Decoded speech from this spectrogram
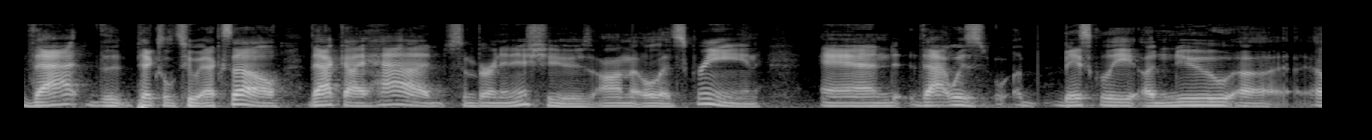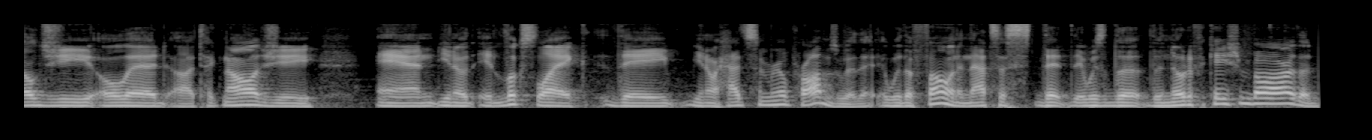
that the Pixel 2 XL, that guy had some burn in issues on the OLED screen. And that was uh, basically a new uh, LG OLED uh, technology and you know it looks like they you know had some real problems with it with a phone. And that's a that it was the the notification bar the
